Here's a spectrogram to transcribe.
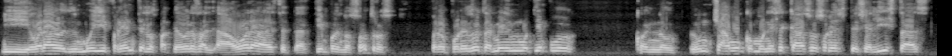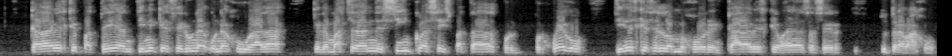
Y ahora es muy diferente los pateadores ahora, a este tiempo de nosotros. Pero por eso también al mismo tiempo cuando un chavo, como en ese caso, son especialistas, cada vez que patean, tienen que hacer una, una jugada que nomás te dan de 5 a 6 patadas por, por juego. Tienes que hacer lo mejor en cada vez que vayas a hacer tu trabajo.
